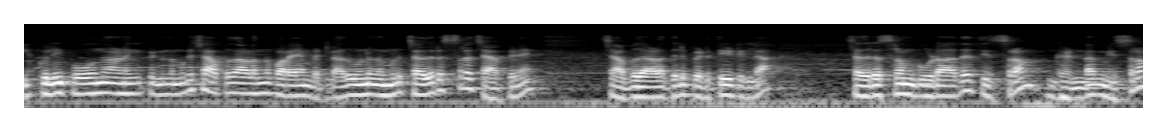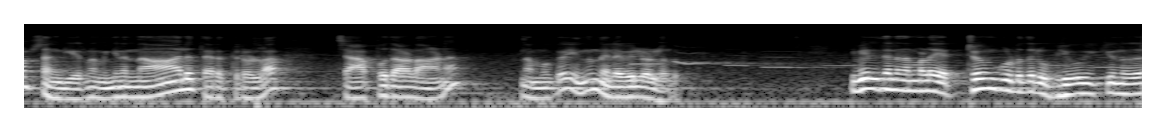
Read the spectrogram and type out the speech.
ഈക്വലി പോകുന്നതാണെങ്കിൽ പിന്നെ നമുക്ക് ചാപ്പ് താളം എന്ന് പറയാൻ പറ്റില്ല. അതുകൊണ്ട് നമ്മൾ ചതുരശ്ര ചാപ്പിനെ ചാപ്പ് താളത്തിൽ പെടുത്തിയിട്ടില്ല. ചതുരശ്രം കൂടാതെ തിസ്രം ഖണ്ഡം മിശ്രം സങ്കീർണം ഇങ്ങനെ നാല് തരത്തിലുള്ള ചാപ്പുതാളാണ് നമുക്ക് ഇന്ന് നിലവിലുള്ളത്. ഇവയിൽ തന്നെ നമ്മൾ ഏറ്റവും കൂടുതൽ ഉപയോഗിക്കുന്നത്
